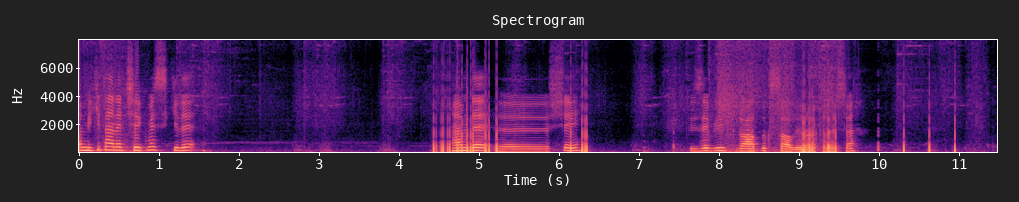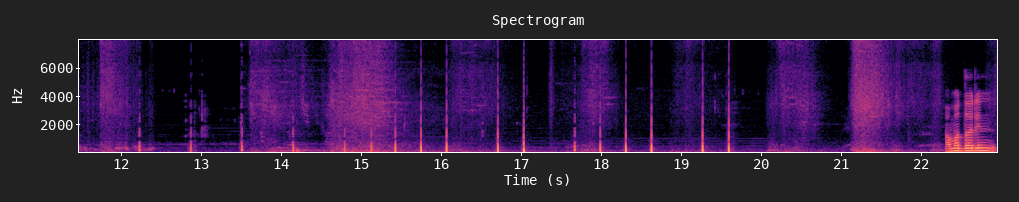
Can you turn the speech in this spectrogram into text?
Hem iki tane çekme skill'i hem de ee, şey bize büyük rahatlık sağlıyor arkadaşlar. Ama Darin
